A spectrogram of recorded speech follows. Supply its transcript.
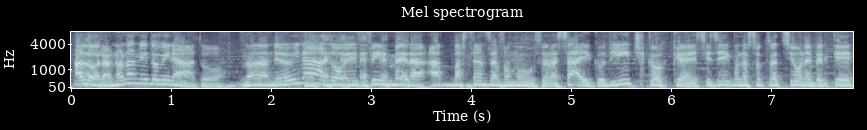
Allora, non hanno indovinato, non hanno indovinato, il film era abbastanza famoso, era Psycho di Hitchcock si esegue una sottrazione perché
